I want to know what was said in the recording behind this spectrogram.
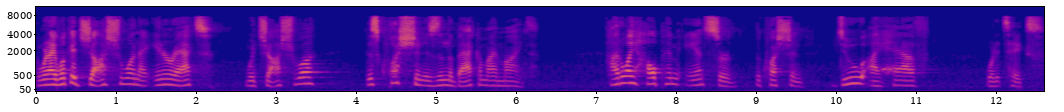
And when I look at Joshua and I interact with Joshua, this question is in the back of my mind. How do I help him answer the question, Do I have what it takes?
